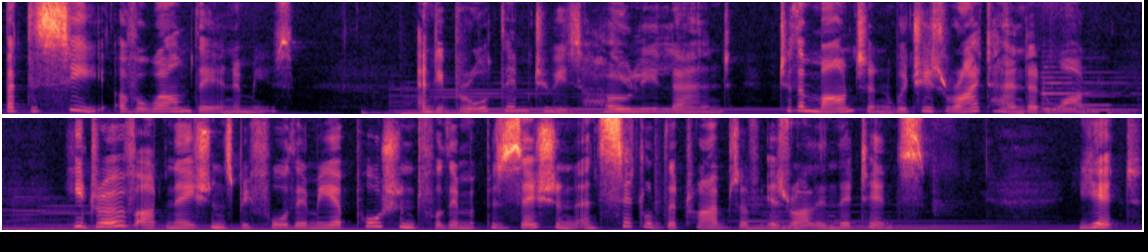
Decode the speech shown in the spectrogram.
but the sea overwhelmed their enemies. And he brought them to his holy land, to the mountain which his right hand had won. He drove out nations before them, he apportioned for them a possession, and settled the tribes of Israel in their tents. Yet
